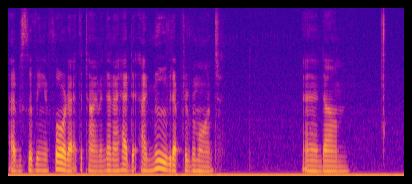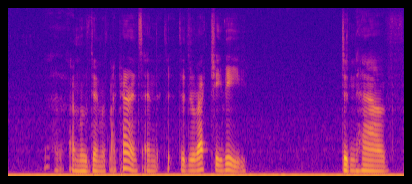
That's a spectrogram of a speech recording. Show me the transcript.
I was living in Florida at the time, and then I had to, I moved up to Vermont and um, I moved in with my parents, and the, the DirecTV didn't have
